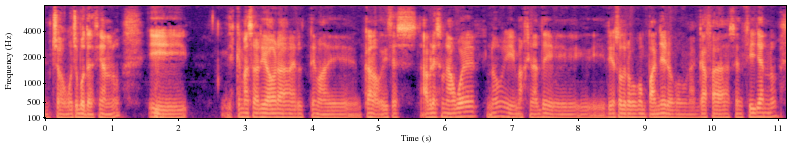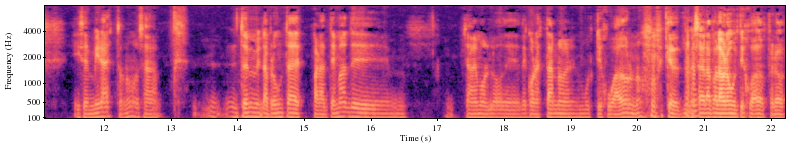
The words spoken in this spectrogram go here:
mucho, mucho potencial, ¿no? Y, es que me ha salido ahora el tema de, claro, dices, abres una web, ¿no? Y imagínate, y, tienes otro compañero con unas gafas sencillas, ¿no? Y dices, mira esto, ¿no? O sea, entonces la pregunta es, para temas de, llamémoslo, de, de conectarnos en multijugador, ¿no? que no me sale la palabra multijugador, pero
